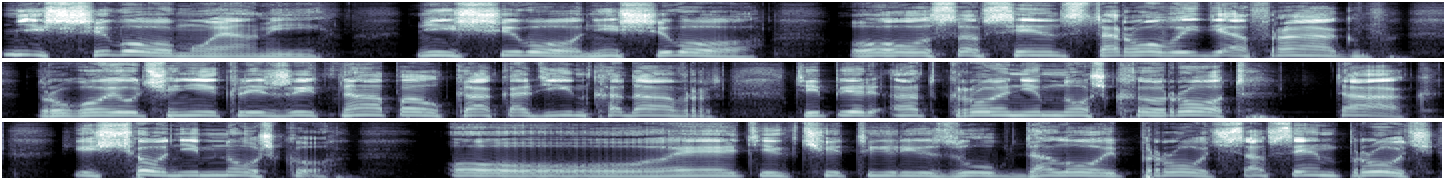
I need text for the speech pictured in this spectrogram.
«Ничего, мой ами, ничего, ничего. О, совсем здоровый диафрагм. Другой ученик лежит на пол, как один кадавр. Теперь открой немножко рот. Так, еще немножко. О, этих четыре зуб долой, прочь, совсем прочь,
